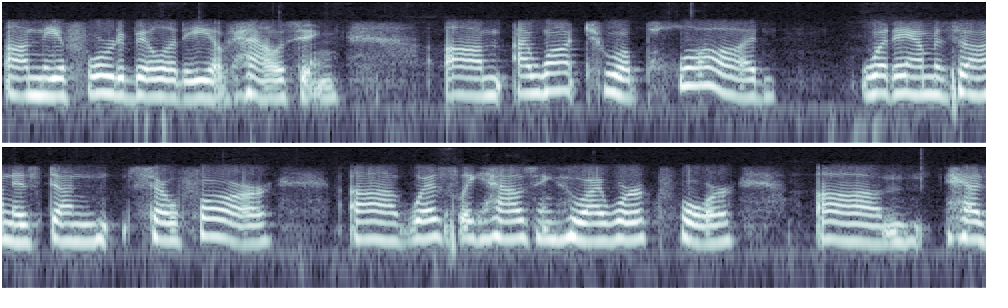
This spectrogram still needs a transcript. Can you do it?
on the affordability of housing. Um, I want to applaud what Amazon has done so far. Uh, Wesley Housing, who I work for, um, has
